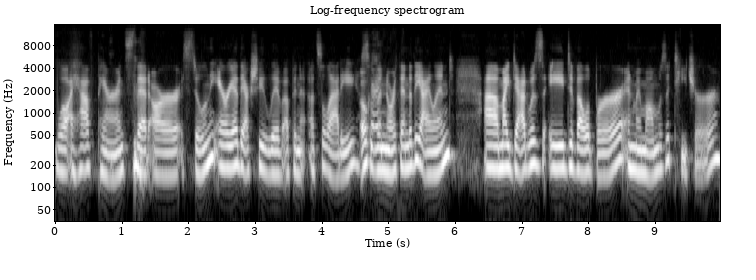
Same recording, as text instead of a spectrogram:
well, I have parents that are still in the area. They actually live up in Utsalady, okay. so the north end of the island. Uh, my dad was a developer, and my mom was a teacher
